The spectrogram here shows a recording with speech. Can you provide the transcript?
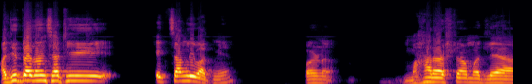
अजितदादांसाठी एक चांगली बातमी आहे. पण महाराष्ट्रामधल्या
